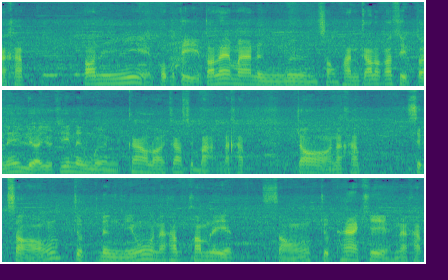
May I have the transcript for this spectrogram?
นะครับ ตอนนี้ปกติตอนแรกมา 12,990 ตอนนี้เหลืออยู่ที่ 1990 บาทนะครับ จอนะครับ 12.1 นิ้วนะครับ ความละเอียด 2.5K นะครับ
